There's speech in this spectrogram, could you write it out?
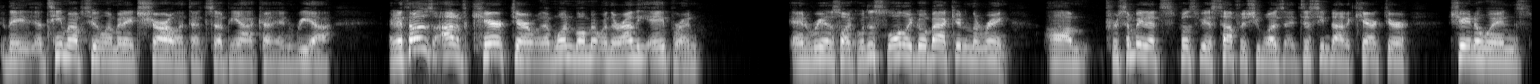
they team up to eliminate Charlotte. That's uh, Bianca and Rhea. And I thought it was out of character at one moment when they're on the apron, and Rhea's like, "Well, just slowly go back into the ring." Um, for somebody that's supposed to be as tough as she was, it just seemed out of character. Shayna wins,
